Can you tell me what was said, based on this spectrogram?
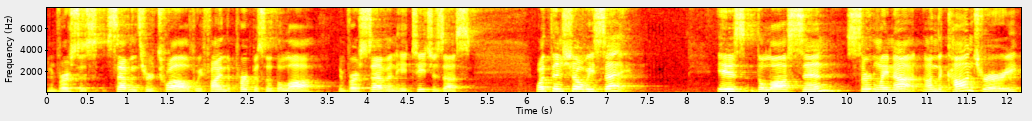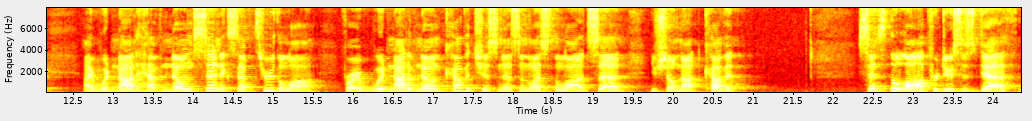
In verses 7 through 12, we find the purpose of the law. In verse 7, he teaches us, What then shall we say? Is the law sin? Certainly not. On the contrary, I would not have known sin except through the law. For I would not have known covetousness unless the law had said, You shall not covet. Since the law produces death,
